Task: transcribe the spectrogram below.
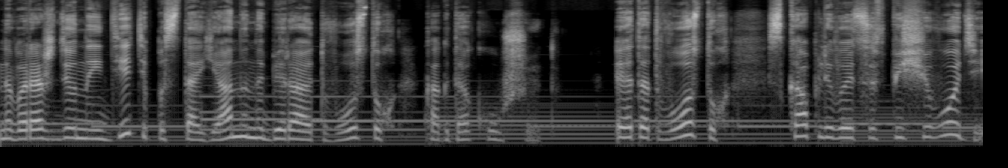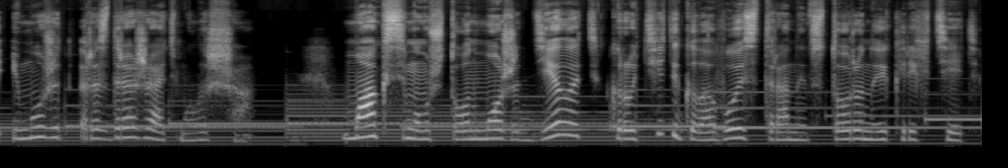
Новорожденные дети постоянно набирают воздух, когда кушают. Этот воздух скапливается в пищеводе и может раздражать малыша. Максимум, что он может делать, крутить головой из стороны в сторону и кряхтеть,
